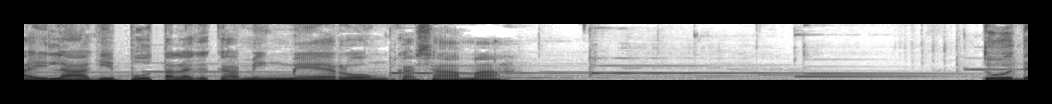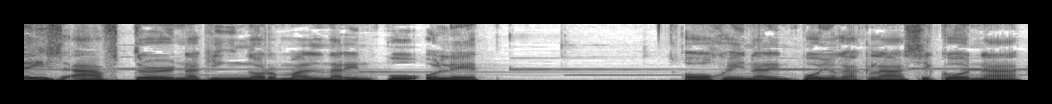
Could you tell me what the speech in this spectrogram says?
ay lagi po talaga kaming merong kasama. Two days after naging normal na rin po ulit. Okay na rin po yung kaklasiko na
